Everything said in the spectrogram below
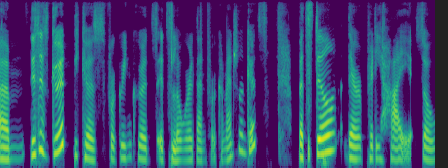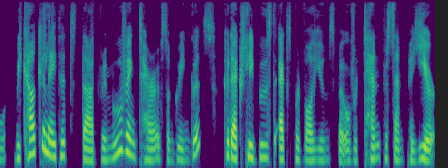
Um, this is good because for green goods, it's lower than for conventional goods, but still they're pretty high. So we calculated that removing tariffs on green goods could actually boost export volumes by over 10% per year,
